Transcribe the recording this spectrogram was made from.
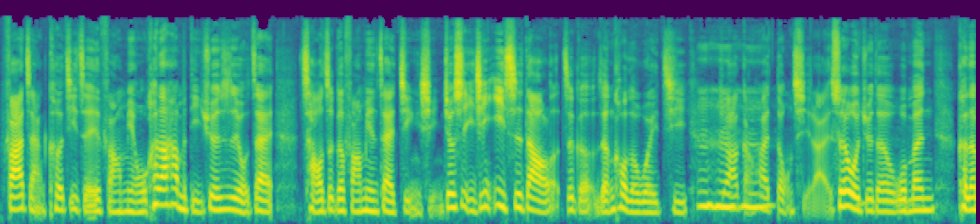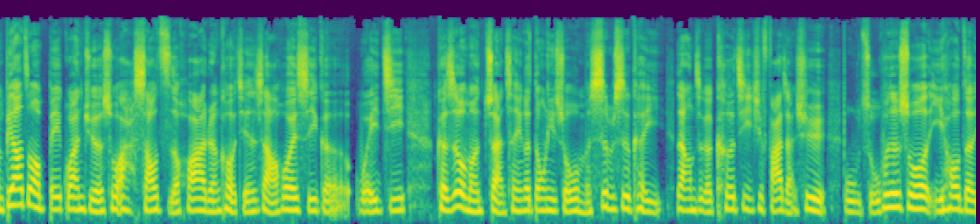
发展科技这一方面，我看到他们的确是有在朝这个方面在进行，就是已经意识到了这个人口的危机，就要赶快动起来。所以我觉得我们可能不要这么悲观，觉得说啊少子化、人口减少会是一个危机。可是我们转成一个动力，说我们是不是可以让这个科技去发展、去补足，或者说以后的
